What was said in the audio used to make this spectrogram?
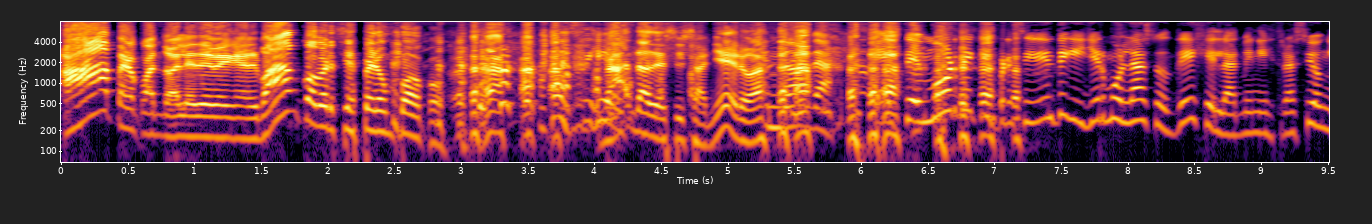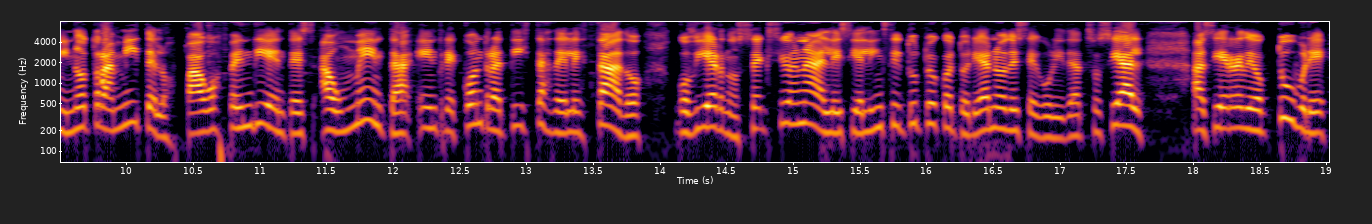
Ah, pero cuando le deben en el banco, a ver si espera un poco. Así es. Nada de cizañero. ¿ah? Nada. El temor de que el presidente Guillermo Lazo deje la administración y no tramite los pagos pendientes aumenta entre contratistas del Estado, gobiernos seccionales y el Instituto Ecuatoriano de Seguridad Social. A cierre de octubre,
